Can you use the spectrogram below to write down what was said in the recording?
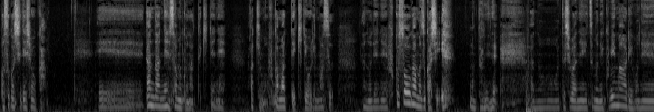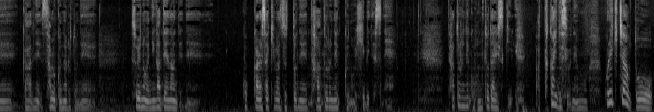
お過ごしでしょうか？えー、だんだんね寒くなってきてね秋も深まってきております。なのでね服装が難しい。本当にね。あの私はねいつもね首周りをねがね寒くなるとねそういうのが苦手なんでねこっから先はずっとねタートルネックの日々ですね。タートルネックほんと大好き。あったかいですよね。もうこれ着ちゃうと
